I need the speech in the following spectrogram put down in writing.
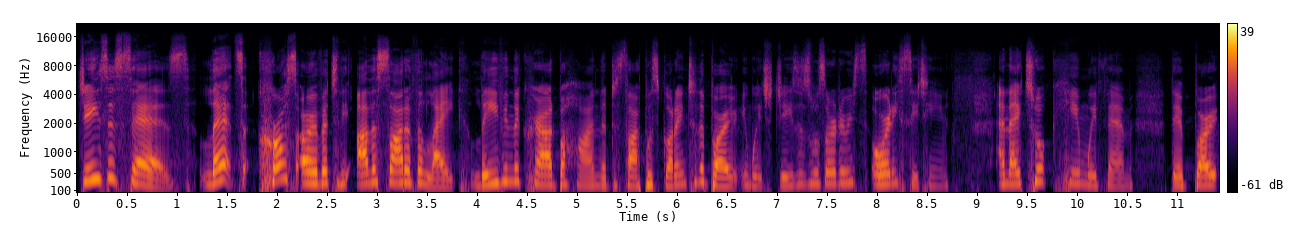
Jesus says, Let's cross over to the other side of the lake, leaving the crowd behind. The disciples got into the boat in which Jesus was already, already sitting, and they took him with them. Their boat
